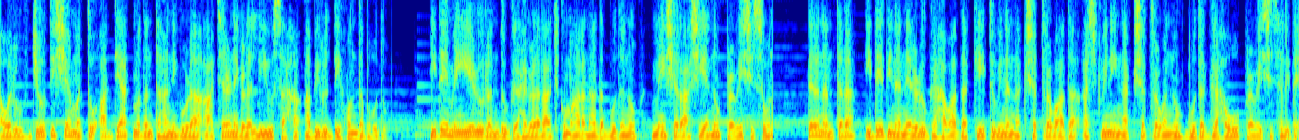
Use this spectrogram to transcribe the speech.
ಅವರು ಜ್ಯೋತಿಷ್ಯ ಮತ್ತು ಆಧ್ಯಾತ್ಮದಂತಹ ನಿಗೂಢ ಆಚರಣೆಗಳಲ್ಲಿಯೂ ಸಹ ಅಭಿವೃದ್ಧಿ ಹೊಂದಬಹುದು. ಇದೇ ಮೇ ಏಳರಂದು ಗ್ರಹಗಳ ರಾಜಕುಮಾರನಾದ ಬುಧನು ಮೇಷರಾಶಿಯನ್ನು ಪ್ರವೇಶಿಸುವನು. ಇದರ ನಂತರ ಇದೇ ದಿನ ನೆರಳು ಗ್ರಹವಾದ ಕೇತುವಿನ ನಕ್ಷತ್ರವಾದ ಅಶ್ವಿನಿ ನಕ್ಷತ್ರವನ್ನು ಬುಧ ಗ್ರಹವು ಪ್ರವೇಶಿಸಲಿದೆ.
